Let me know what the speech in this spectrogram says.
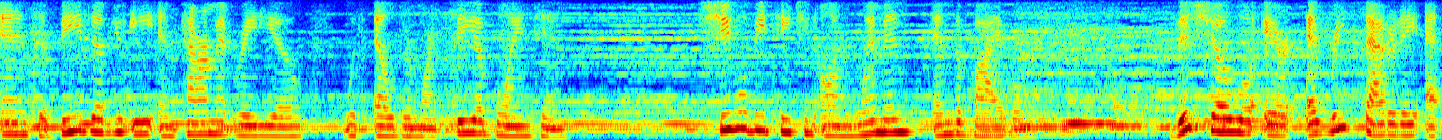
in to BWE Empowerment Radio with Elder Marcia Boynton. She will be teaching on women in the Bible. This show will air every Saturday at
